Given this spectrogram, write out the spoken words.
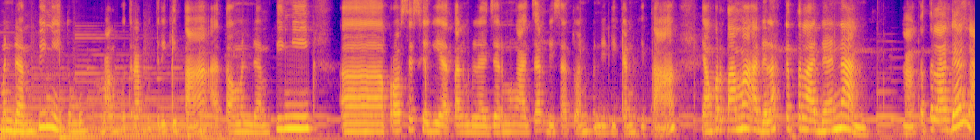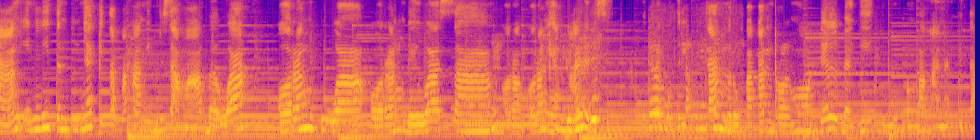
mendampingi tumbuh kembang putra putri kita atau mendampingi uh, proses kegiatan belajar mengajar di satuan pendidikan kita. Yang pertama adalah keteladanan. Nah, keteladanan ini tentunya kita pahami bersama bahwa orang tua, orang dewasa, orang-orang yang ada di sekitar putra putri kita merupakan role model bagi tumbuh kembang anak kita.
